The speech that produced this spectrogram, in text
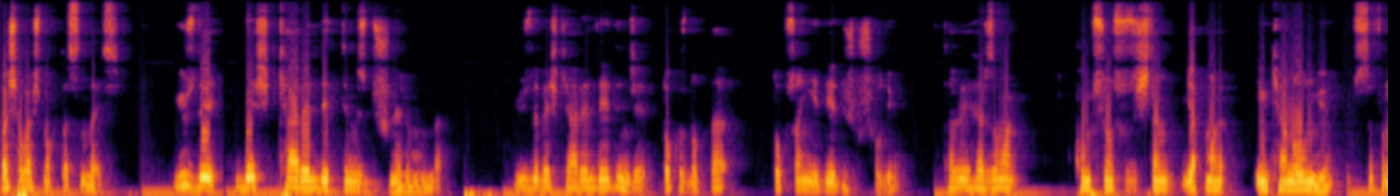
başa baş noktasındayız. %5 kar elde ettiğimizi düşünelim bunda. %5 kar elde edince 9.97'ye düşmüş oluyor. Tabii her zaman komisyonsuz işlem yapma imkanı olmuyor. 0.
